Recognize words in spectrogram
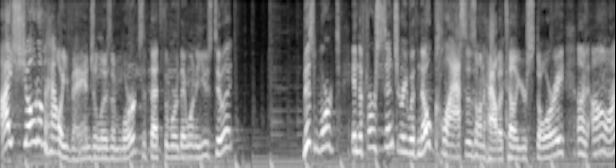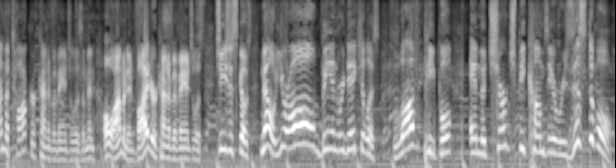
I showed them how evangelism works, if that's the word they want to use to it. This worked in the first century with no classes on how to tell your story. And, oh, I'm a talker kind of evangelism. And, oh, I'm an inviter kind of evangelist. Jesus goes, no, you're all being ridiculous. Love people, and the church becomes irresistible.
